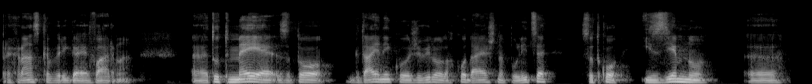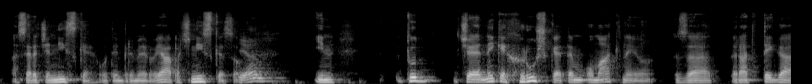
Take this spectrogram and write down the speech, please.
prehranska veriga je varna. Eh, tudi meje za to, kdaj neko živilo lahko daješ na police, so tako izjemno, uh, a se reče, nizke v tem primeru. Ja, pač nizke so. Ja. In tudi, če neke hruške tam omaknejo zaradi tega,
